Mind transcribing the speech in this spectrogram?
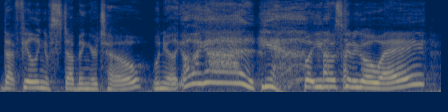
that feeling of stubbing your toe when you're like, oh my God. Yeah. But you know it's going to go away,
